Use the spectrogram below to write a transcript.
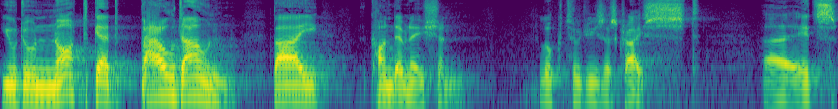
You do not get bowed down by condemnation. Look to Jesus Christ. Uh, it's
